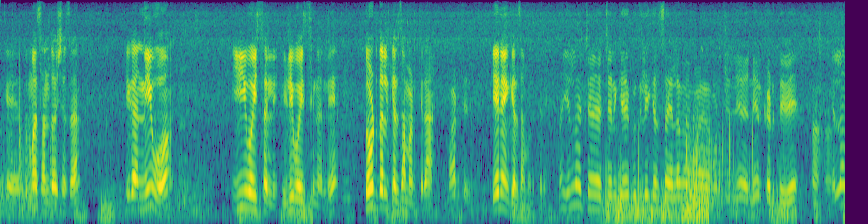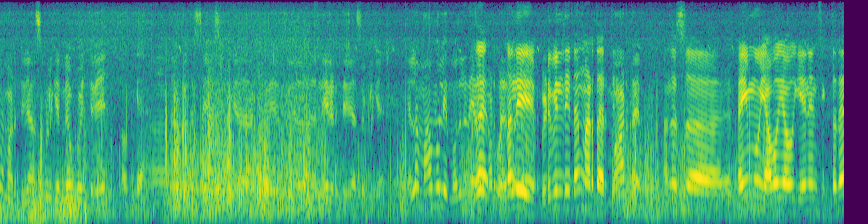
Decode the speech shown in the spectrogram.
ಓಕೆ ತುಂಬ ಸಂತೋಷ ಸರ್. ಈಗ ನೀವು ಈ ವಯಸ್ಸಲ್ಲಿ ಇಳಿ ವಯಸ್ಸಿನಲ್ಲಿ ತೋಟದಲ್ಲಿ ಕೆಲಸ ಮಾಡ್ತೀರಾ? ಮಾಡ್ತೀವಿ. ಏನೇನು ಕೆಲಸ ಮಾಡ್ತೀರಿ? ಎಲ್ಲ ಚ- ಗುದ್ಲಿ ಗುದ್ದಲಿ ಕೆಲಸ ಎಲ್ಲ ಮಾಡ್ತೀವಿ ನೀರು ಕಟ್ತೀವಿ. ಎಲ್ಲನೂ ಮಾಡ್ತೀವಿ. ಹಸುಗಳಿಗೆ ಮೇವು ಕೊಯ್ತೀವಿ. ಓಕೆ. ನೀರಿಡ್ತೀವಿ ಹಸುಗಳಿಗೆ ಎಲ್ಲ ಮಾಮೂಲಿ ಮೊದಲನೇ ಒಟ್ಟಿನಲ್ಲಿ ಬಿಡುವಿಲ್ದಿದ್ದಂಗೆ ಮಾಡ್ತಾ ಇರ್ತೀವಿ ಮಾಡ್ತಾ ಇರ್ತೀವಿ. ಅಂದ್ರೆ ಟೈಮು ಯಾವಾಗ ಯಾವಾಗ ಏನೇನು ಸಿಗ್ತದೆ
